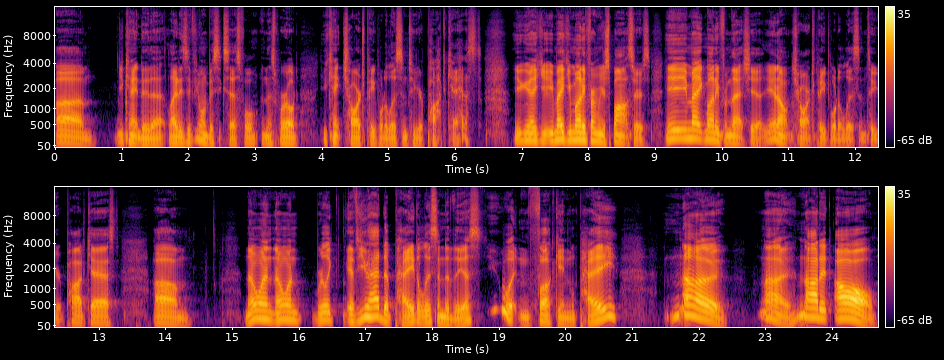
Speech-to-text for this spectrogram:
Um, you can't do that. Ladies, if you want to be successful in this world, you can't charge people to listen to your podcast. You can make you make your money from your sponsors. You, make money from that shit. You don't charge people to listen to your podcast. Um, no one, no one really. If you had to pay to listen to this, you wouldn't fucking pay. No, no, not at all.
